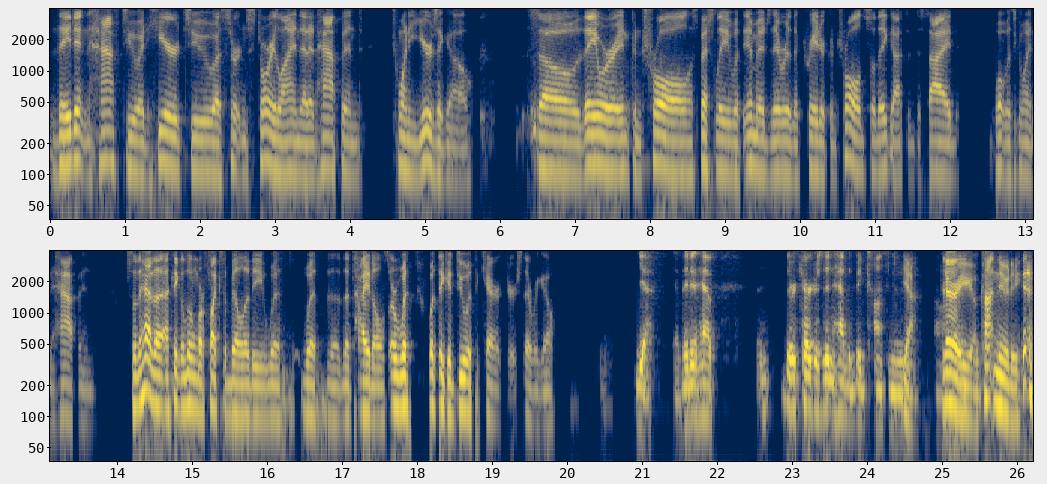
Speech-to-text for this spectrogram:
they didn't have to adhere to a certain storyline that had happened 20 years ago. So they were in control, especially with Image. They were the creator controlled, so they got to decide what was going to happen. So they had, I think, a little more flexibility with with the, the titles or with what they could do with the characters. There we go. yeah, yeah, they didn't have their characters didn't have the big continuity. Yeah, Um, There you go, continuity.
